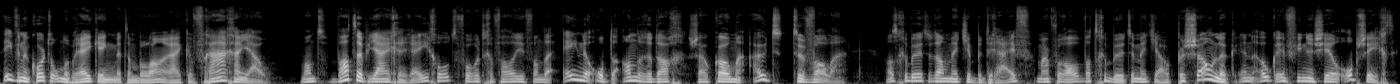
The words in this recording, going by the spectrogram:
Even een korte onderbreking met een belangrijke vraag aan jou. Want wat heb jij geregeld voor het geval je van de ene op de andere dag zou komen uit te vallen? Wat gebeurt er dan met je bedrijf, maar vooral wat gebeurt er met jou persoonlijk en ook in financieel opzicht?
